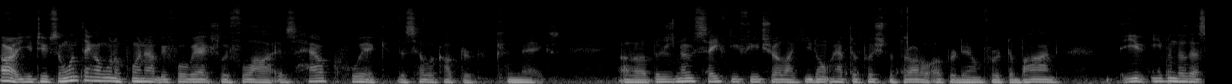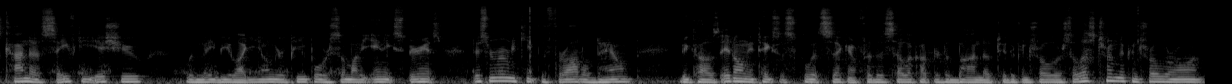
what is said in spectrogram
Alright YouTube, so one thing I want to point out before we actually fly is how quick this helicopter connects. Uh, there's no safety feature like you don't have to push the throttle up or down for it to bind. E even though that's kind of a safety issue with maybe like younger people or somebody inexperienced, just remember to keep the throttle down because it only takes a split second for this helicopter to bind up to the controller. So let's turn the controller on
